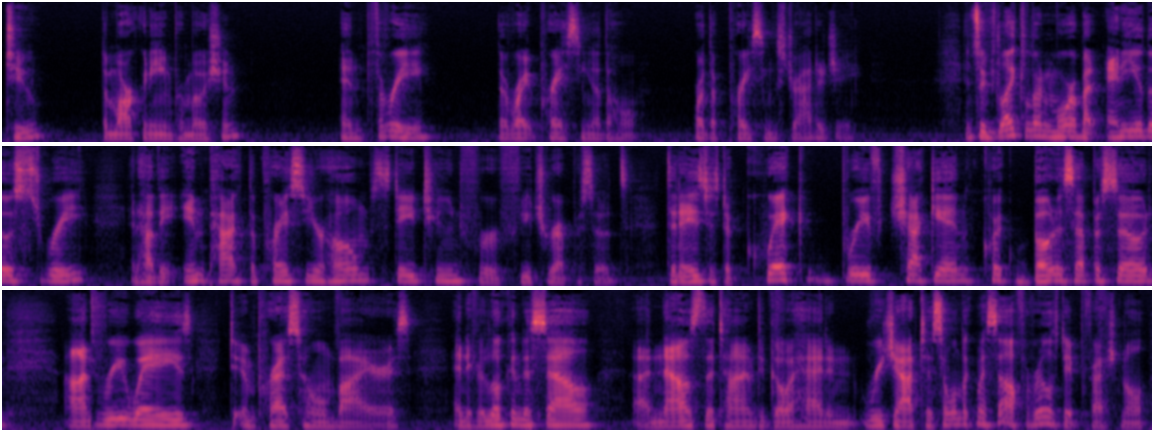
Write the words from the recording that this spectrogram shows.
two, the marketing and promotion, and three, the right pricing of the home or the pricing strategy. And so, if you'd like to learn more about any of those three and how they impact the price of your home, stay tuned for future episodes. Today is just a quick, brief check in, quick bonus episode on three ways to impress home buyers. And if you're looking to sell, uh, now's the time to go ahead and reach out to someone like myself, a real estate professional.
